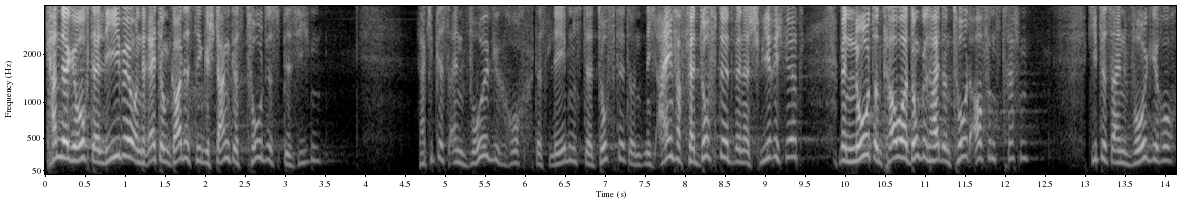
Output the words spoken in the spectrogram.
Kann der Geruch der Liebe und Rettung Gottes den Gestank des Todes besiegen? Ja, gibt es einen Wohlgeruch des Lebens, der duftet und nicht einfach verduftet, wenn er schwierig wird, wenn Not und Trauer, Dunkelheit und Tod auf uns treffen? Gibt es einen Wohlgeruch,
